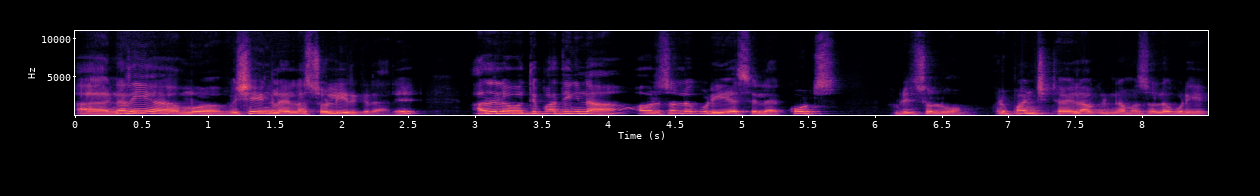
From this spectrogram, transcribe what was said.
நிறைய மு- விஷயங்களை எல்லாம் சொல்லியிருக்கிறாரு. அதில் வந்து பார்த்தீங்கன்னா அவர் சொல்லக்கூடிய சில கோட்ஸ் அப்படின்னு சொல்லுவோம். ஒரு பஞ்ச் டயலாக்னு நம்ம சொல்லக்கூடிய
